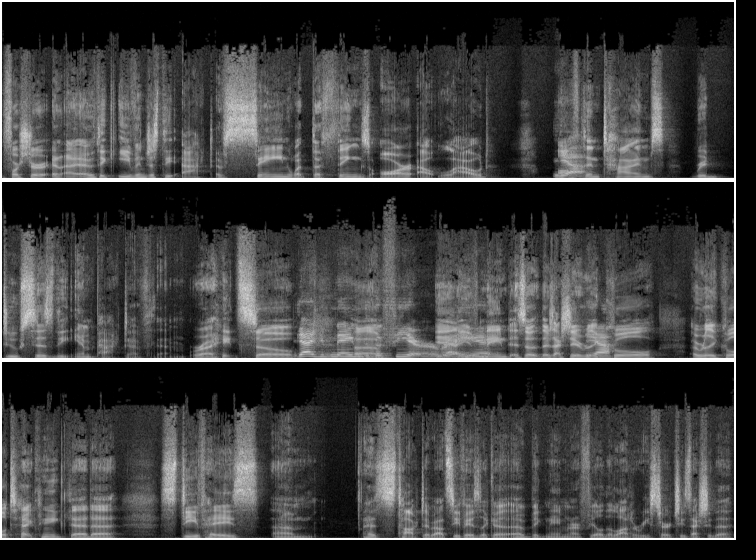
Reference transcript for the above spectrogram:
For sure. And I, I think even just the act of saying what the things are out loud Yeah. oftentimes reduces the impact of them, right? So yeah, you've named the fear, Um, yeah, you've named it. So there's actually a really Yeah. cool, a really cool technique that uh, Steve Hayes um, has talked about. Hayes is like a, a big name in our field, a lot of research. He's actually the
